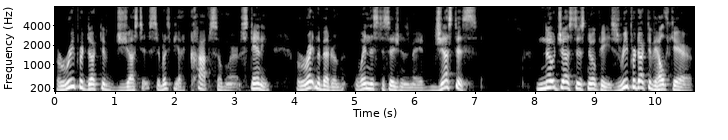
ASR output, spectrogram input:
Reproductive justice. There must be a cop somewhere standing right in the bedroom when this decision is made. Justice. No justice, no peace. Reproductive health care.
